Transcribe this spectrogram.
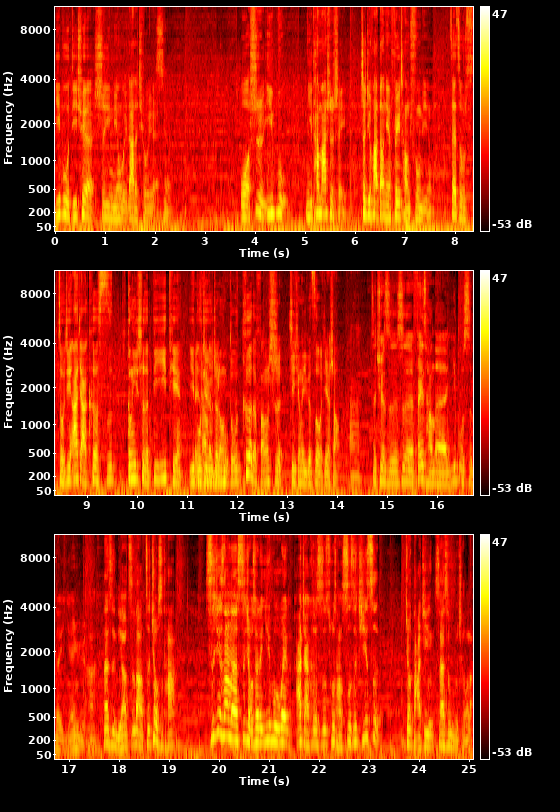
伊布的确是一名伟大的球员。是，我是伊布，你他妈是谁？这句话当年非常出名。在走走进阿贾克斯更衣室的第一天，伊布就用这种独特的方式进行了一个自我介绍。啊，这确实是非常的伊布式的言语哈。但是你要知道，这就是他。实际上呢，十九岁的伊布为阿贾克斯出场四十七次，就打进三十五球了。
